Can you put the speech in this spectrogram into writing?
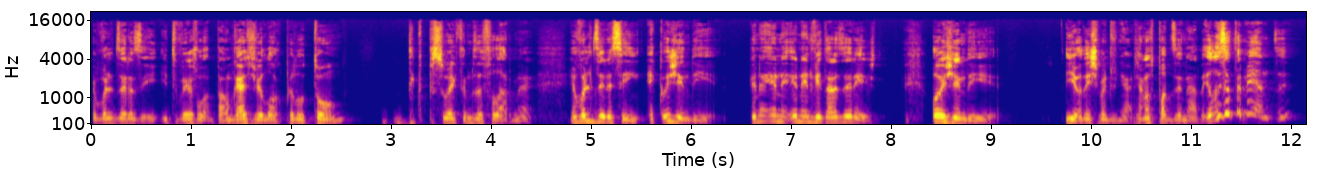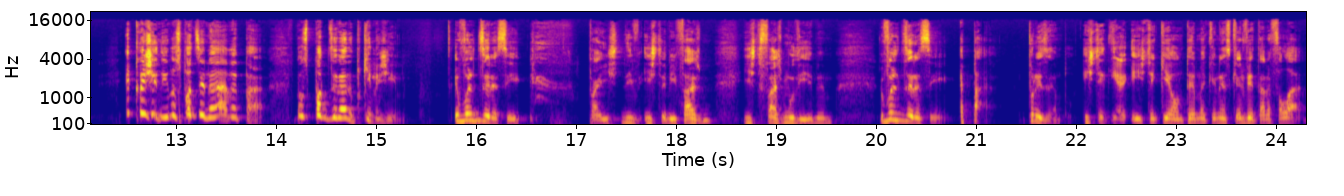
eu vou-lhe dizer assim, e tu vês logo, pá, um gajo vê logo pelo tom de que pessoa é que estamos a falar, não é? Eu vou-lhe dizer assim, é que hoje em dia, eu eu, eu nem devia estar a dizer isto, hoje em dia, e eu deixo-me adivinhar, já não se pode dizer nada. Ele, exatamente, é que hoje em dia não se pode dizer nada, pá. Não se pode dizer nada, porque imagina, eu vou-lhe dizer assim, pá, isto, isto a mim faz-me, isto faz-me o dia mesmo. Eu vou-lhe dizer assim, é pá, por exemplo, isto aqui, isto aqui é um tema que eu nem sequer devia estar a falar.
